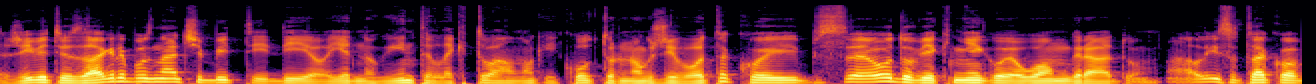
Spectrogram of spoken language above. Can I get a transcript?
Živjeti u Zagrebu znači biti dio jednog intelektualnog i kulturnog života koji se oduvijek njeguje u ovom gradu, ali isto tako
